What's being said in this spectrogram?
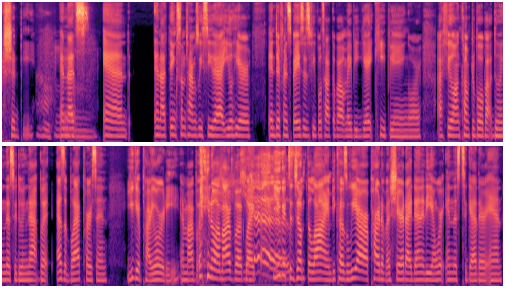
should be. Uh-huh. And that's and and I think sometimes we see that you'll hear in different spaces people talk about maybe gatekeeping or I feel uncomfortable about doing this or doing that, but as a black person, you get priority in my book, you know, in my book, yes. like you get to jump the line because we are a part of a shared identity and we're in this together. And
